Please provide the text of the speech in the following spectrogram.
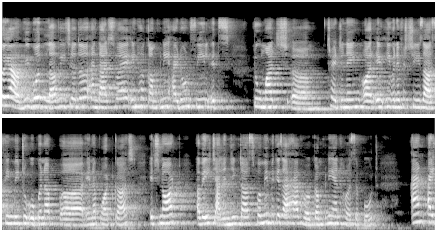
so yeah we both love each other and that's why in her company i don't feel it's too much um, threatening or if, even if she's asking me to open up uh, in a podcast it's not a very challenging task for me because i have her company and her support. And i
